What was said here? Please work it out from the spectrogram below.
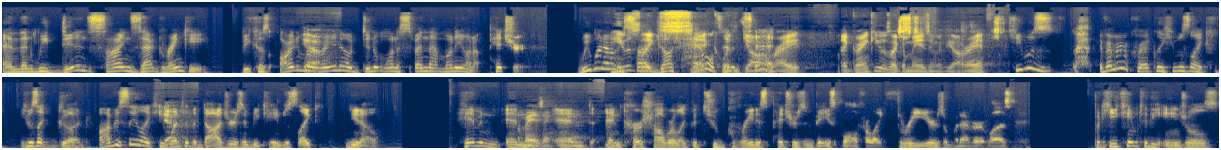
And then we didn't sign Zack Greinke because Arte Yeah. Moreno didn't want to spend that money on a pitcher. We went out He and signed like Josh Hamilton with y'all, instead. right? Like Greinke was like amazing with y'all, right? He was, if I remember correctly, he was like he was like good. Obviously, like he Yeah. went to the Dodgers and became just like you know, him and and Amazing, and and Kershaw were like the two greatest pitchers in baseball for like three years or whatever it was. But he came to the Angels,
